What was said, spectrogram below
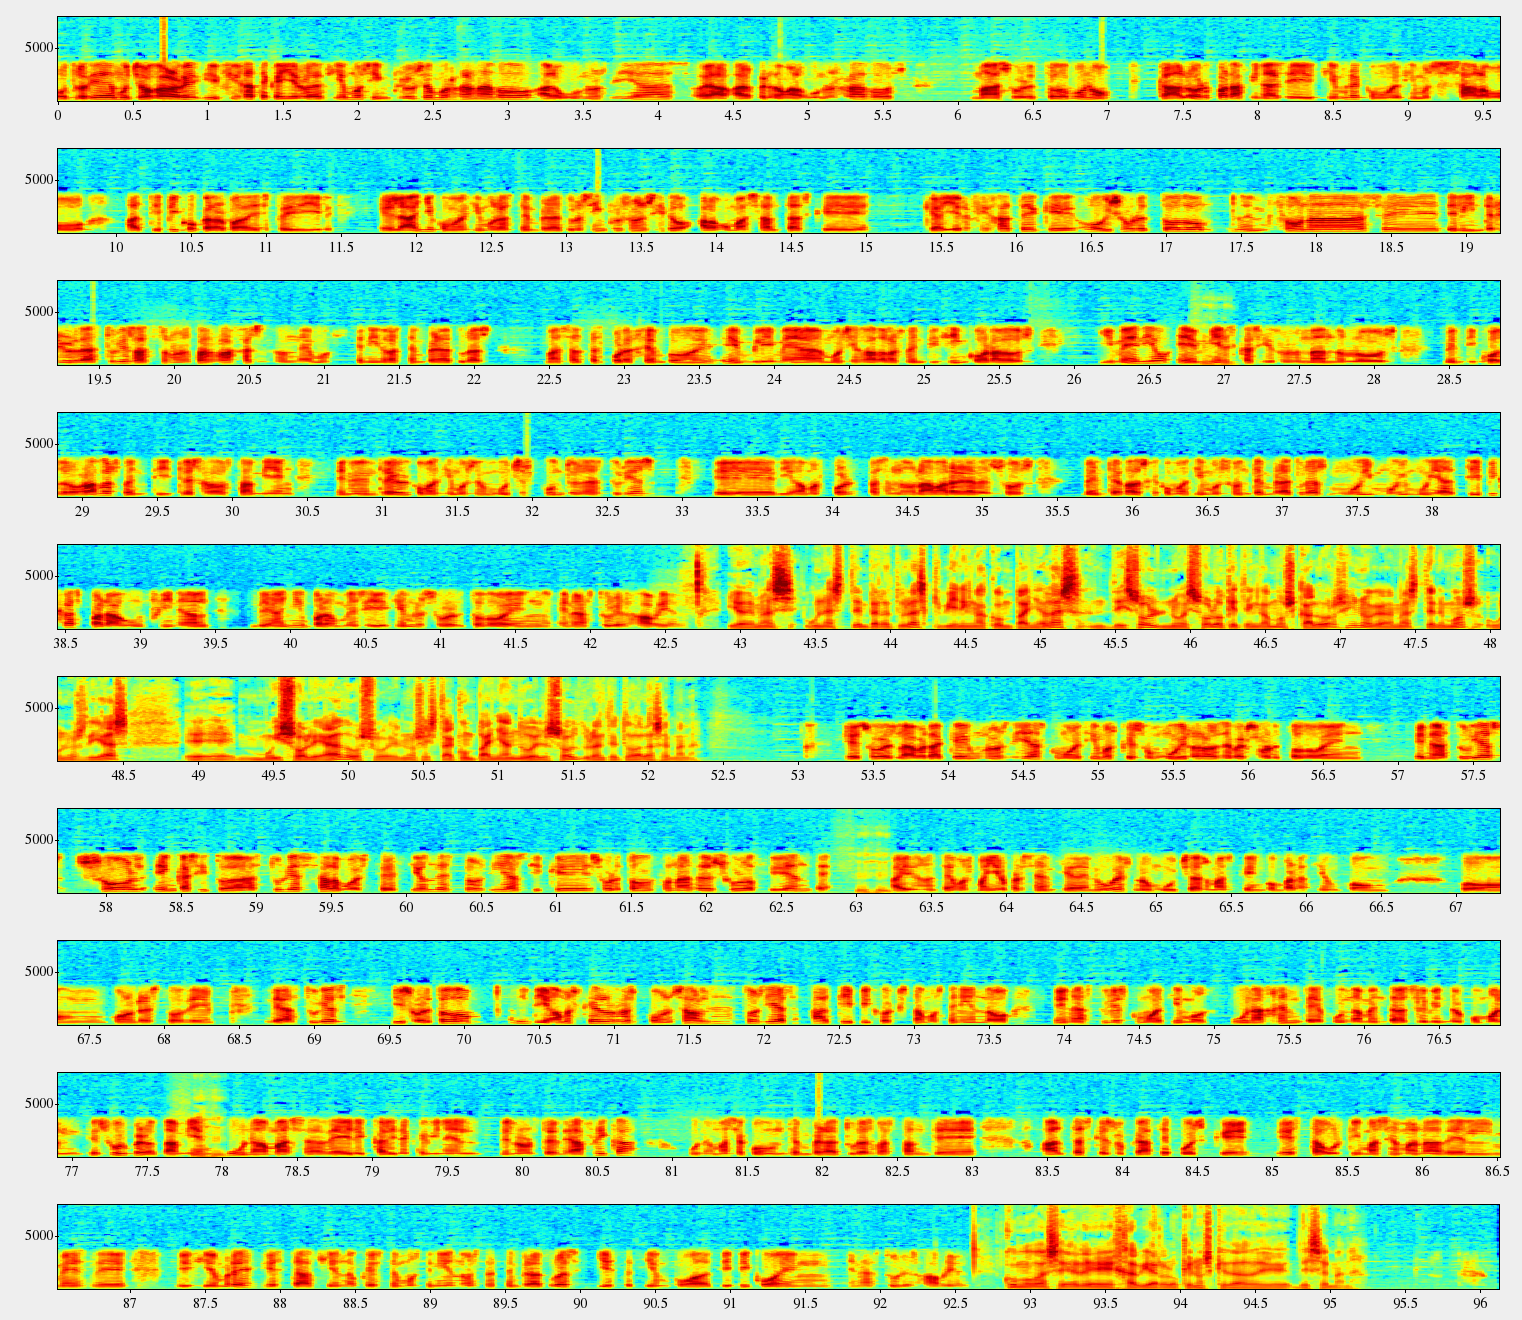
Otro día de mucho calor y fíjate que ayer lo decíamos, incluso hemos ganado algunos días, eh, perdón, algunos grados más, sobre todo, bueno, calor para finales de diciembre, como decimos, es algo atípico, calor para despedir el año, como decimos, las temperaturas incluso han sido algo más altas que, que ayer. Fíjate que hoy sobre todo en zonas eh, del interior de Asturias, las zonas más bajas es donde hemos tenido las temperaturas más altas, por ejemplo en Blimea hemos llegado a los 25 grados y medio, en Mieles casi rondando los 24 grados, 23 grados también en el entrego y como decimos en muchos puntos de Asturias, eh, digamos pasando la barrera de esos 20 grados que como decimos son temperaturas muy muy muy atípicas para un final de año y para un mes de diciembre, sobre todo en, Asturias, Gabriel. Y además unas temperaturas que vienen acompañadas de sol, no es solo que tengamos calor, sino que además tenemos unos días eh, muy soleados o nos está acompañando el sol durante toda la semana. Eso es, la verdad que unos días, como decimos, que son muy raros de ver, sobre todo en, en Asturias, sol en casi toda Asturias, salvo excepción de estos días, sí que sobre todo en zonas del suroccidente, ahí es donde tenemos mayor presencia de nubes, no muchas más que en comparación con, con, el resto de, de, Asturias. Y sobre todo, digamos que los responsables de estos días atípicos que estamos teniendo en Asturias, como decimos, un agente fundamental es el viento componente sur, pero también una masa de aire cálida que viene del norte de África, una masa con temperaturas bastante altas, que es lo que hace pues que esta última semana del mes de diciembre está haciendo que estemos teniendo estas temperaturas y este tiempo atípico en, Asturias, Gabriel. ¿Cómo va a ser, eh, Javier, lo que nos queda de semana?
